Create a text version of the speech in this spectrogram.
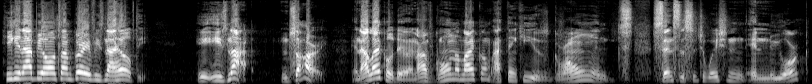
He cannot be all time great if he's not healthy. He he's not. I'm sorry. And I like Odell, and I've grown to like him. I think he has grown and since the situation in New York.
